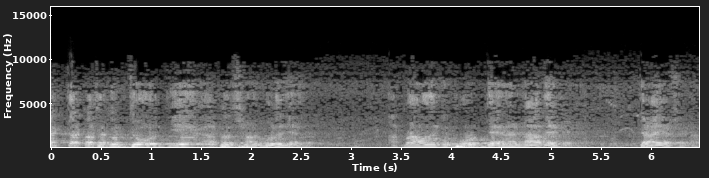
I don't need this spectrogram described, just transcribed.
একটা কথা খুব জোর দিয়ে আপনাদের সামনে বলে যায় আপনারা আমাদেরকে ভোট দেন আর না দেন, যাই আসে না।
